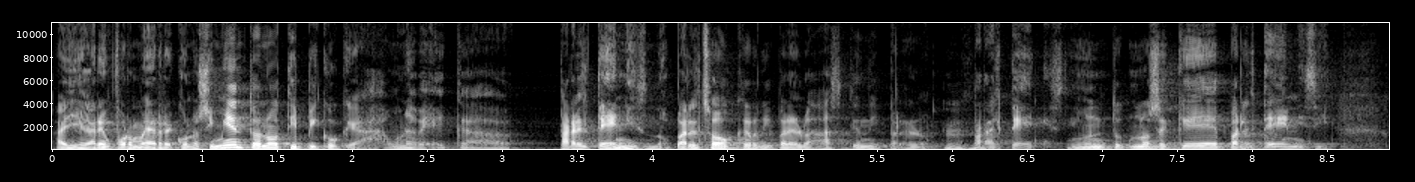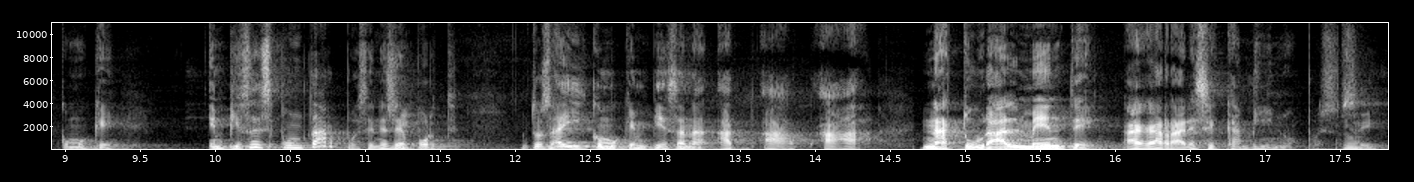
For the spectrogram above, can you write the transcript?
a, llegar en forma de reconocimiento, ¿no? Típico que, ah, una beca para el tenis, no para el soccer, ni para el básquet, ni para el, para el tenis, ni no sé qué, para el tenis. Y como que empieza a despuntar, pues, en ese deporte. Entonces ahí como que empiezan a, a, a, naturalmente agarrar ese camino, pues. Sí.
